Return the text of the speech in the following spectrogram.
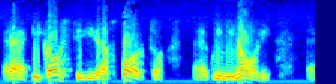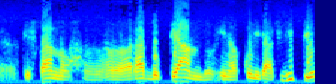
uh, i costi di trasporto, quindi noli, che stanno raddoppiando in alcuni casi di più,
